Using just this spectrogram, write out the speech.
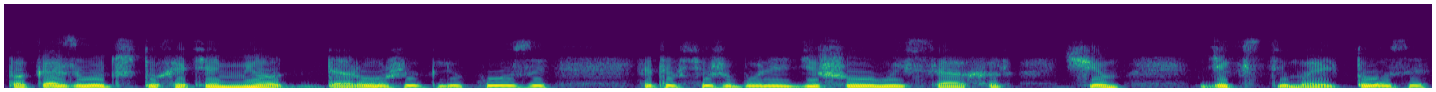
показывают, что хотя мед дороже глюкозы, это все же более дешевый сахар, чем декстримальтоза,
